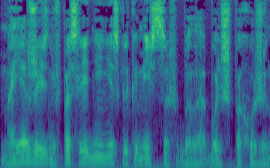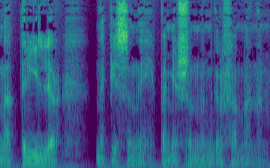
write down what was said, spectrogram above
Моя жизнь в последние несколько месяцев была больше похожа на триллер, написанный помешанным графоманом.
